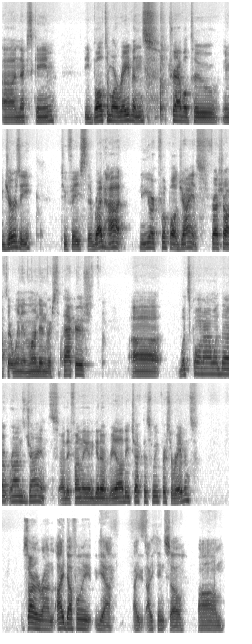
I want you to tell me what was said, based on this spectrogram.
Uh, next game, the Baltimore Ravens travel to New Jersey to face the red hot New York Football Giants, fresh off their win in London versus the Packers. Uh, what's going on with the Ron's Giants? Are they finally going to get a reality check this week versus the Ravens? Sorry, Ron. I definitely, yeah, I I think so. Um,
